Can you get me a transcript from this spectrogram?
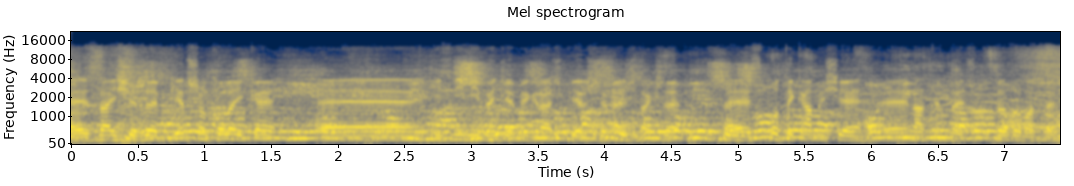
E, Zdaje się, że pierwszą kolejkę e, i z nimi będziemy grać pierwszy mecz. Także e, spotykamy się e, na tym meczu. Do zobaczenia.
